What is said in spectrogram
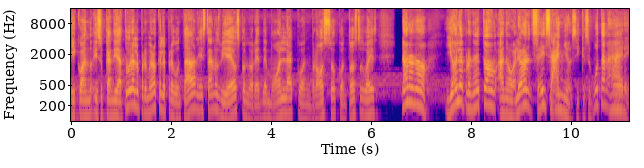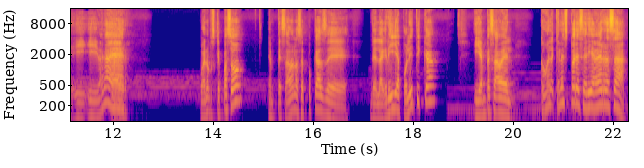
Y, cuando, y su candidatura, lo primero que le preguntaban, ahí están los videos con Loret de Mola, con Broso, con todos estos güeyes. No, no, no, yo le prometo a Nuevo León seis años y que su puta madre, y, van a ver. Bueno, pues ¿qué pasó? Empezaron las épocas de, de la grilla política y ya empezaba el, ¿cómo, ¿qué les parecería, a ver, raza?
